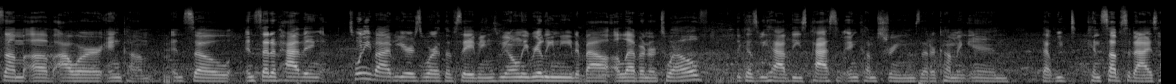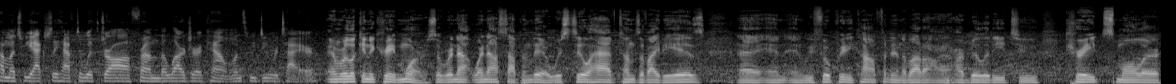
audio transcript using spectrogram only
some of our income. And so instead of having 25 years worth of savings, we only really need about 11 or 12 because we have these passive income streams that are coming in that we can subsidize how much we actually have to withdraw from the larger account once we do retire. and we're looking to create more. So we're not we're not stopping there. We still have tons of ideas, uh, and and we feel pretty confident about our, our ability to create smaller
